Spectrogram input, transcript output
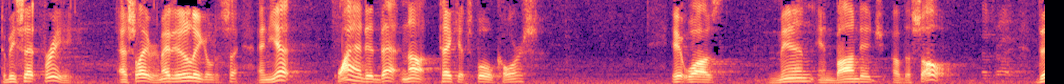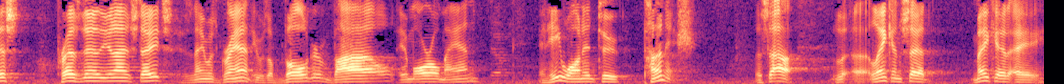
to be set free as slavery, made it illegal to say. And yet, why did that not take its full course? It was men in bondage of the soul. That's right. This President of the United States, his name was Grant. He was a vulgar, vile, immoral man. And he wanted to punish the South. Uh, Lincoln said, make it a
